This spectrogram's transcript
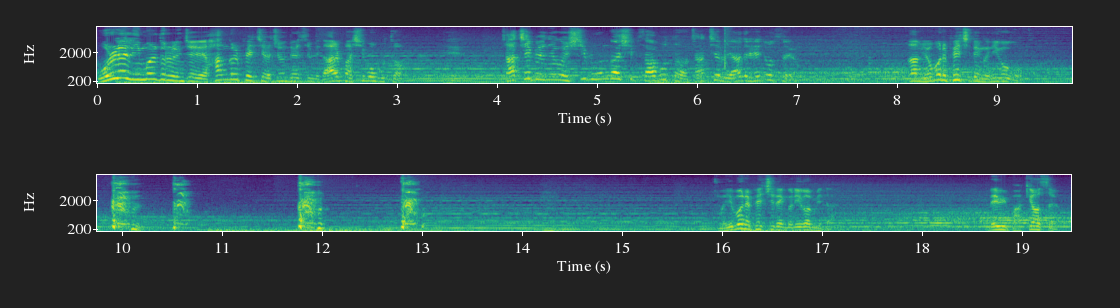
원래 리멀들은 이제 한글 패치가 지원되었습니다 알파 15부터 예. 자체 변형은 15인가 14부터 자체로 야들 해줬어요. 그 다음 요번에 패치된 건 이거고. 뭐 이번에 패치된 건 이겁니다. 맵이 바뀌었어요.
